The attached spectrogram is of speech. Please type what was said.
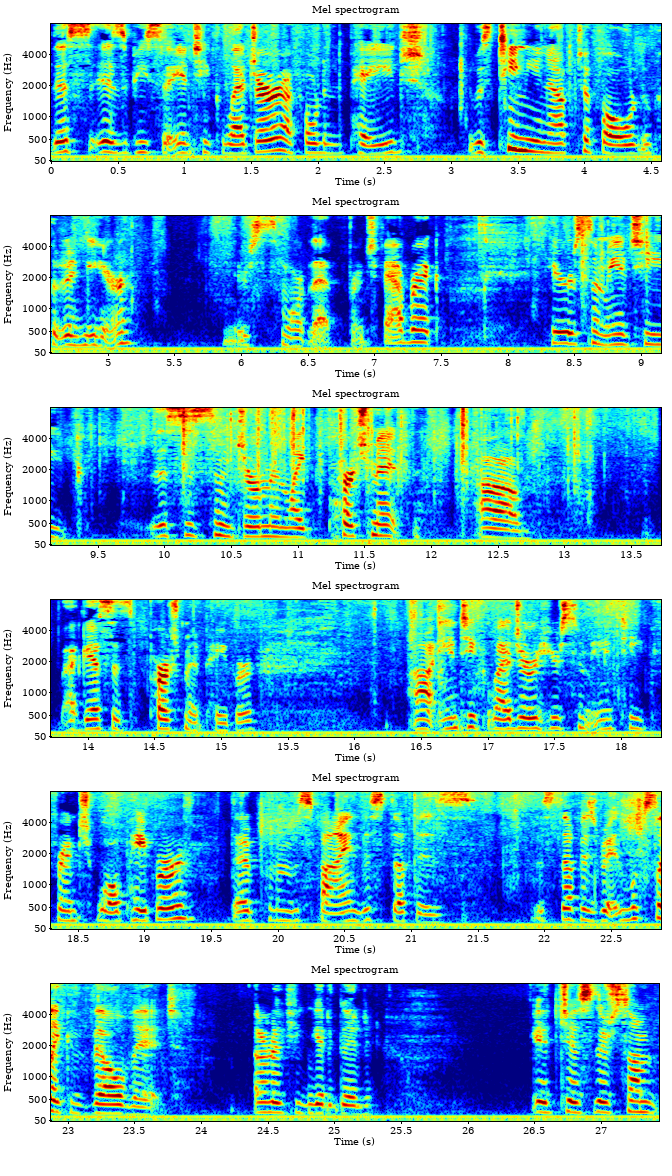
This is a piece of antique ledger. I folded the page. It was teeny enough to fold and put in here. There's some more of that French fabric. Here's some antique, this is some German like parchment, uh, I guess it's parchment paper. Uh, antique ledger, here's some antique French wallpaper that I put on the spine. This stuff is, this stuff is, it looks like velvet. I don't know if you can get a good, it just, there's some,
